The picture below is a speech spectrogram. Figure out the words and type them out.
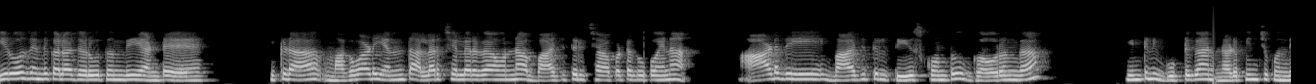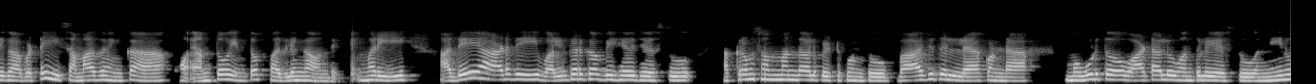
ఈ రోజు ఎందుకు అలా జరుగుతుంది అంటే ఇక్కడ మగవాడు ఎంత అల్లరి చిల్లరగా ఉన్నా బాధ్యతలు చేపట్టకపోయినా ఆడది బాధ్యతలు తీసుకుంటూ గౌరవంగా ఇంటిని గుట్టుగా నడిపించుకుంది కాబట్టి ఈ సమాజం ఇంకా ఎంతో ఎంతో పదిలంగా ఉంది. మరి అదే ఆడది వల్గర్గా బిహేవ్ చేస్తూ అక్రమ సంబంధాలు పెట్టుకుంటూ బాధ్యతలు లేకుండా మొగుడితో వాటాలు వంతులు వేస్తూ నేను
